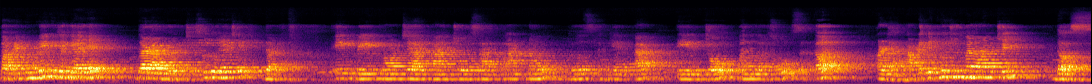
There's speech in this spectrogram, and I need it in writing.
તો આપણે ડુંગળીની જગ્યાએ દડા દોરે છે શું દોરે છે દડા એક, બે, ત્રણ, ચાર, પાંચ, છ, સાત, આઠ, નવ, દસ, અગિયાર, બાર, તેર, ચૌદ, પંદર, સોળ, સત્તર, અઢાર. આપણે કેટલું જૂથ બનાવવાનું છે? દસ. તો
